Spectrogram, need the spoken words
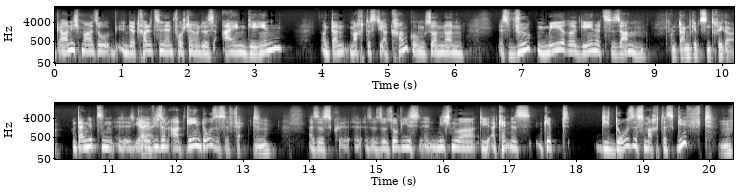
gar nicht mal so in der traditionellen Vorstellung, das ist ein Gen und dann macht es die Erkrankung, sondern es wirken mehrere Gene zusammen. Und dann gibt es einen Trigger. Und dann gibt es ja, wie so eine Art Gendosiseffekt. Mhm. Also, es, also so, so, wie es nicht nur die Erkenntnis gibt, die Dosis macht das Gift, mhm.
